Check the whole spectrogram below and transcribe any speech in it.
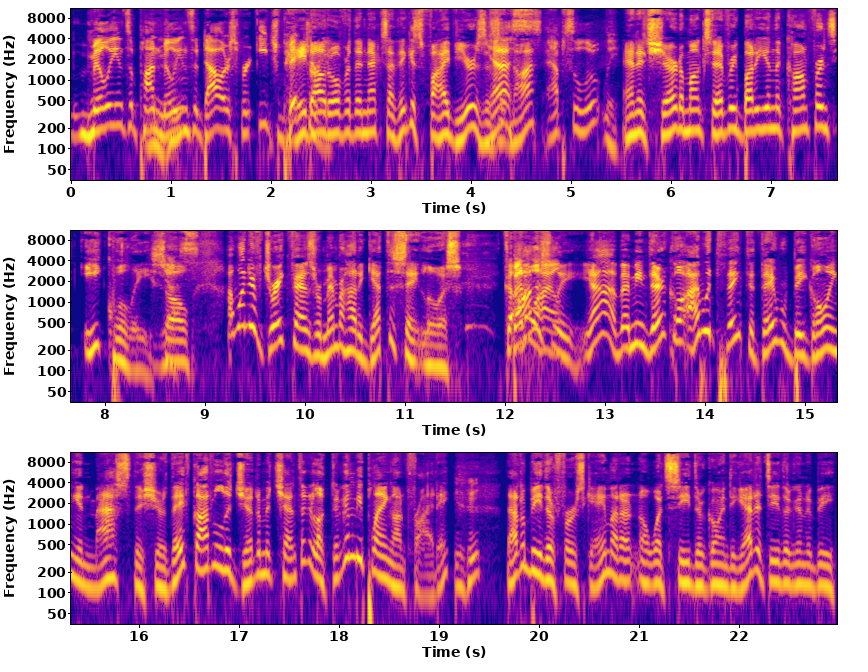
millions upon mm-hmm. millions of dollars for each victory. Paid out over the next, I think it's five years, is yes, it not? absolutely. and it's shared amongst everybody in the conference equally. So Yes. I wonder if Drake fans remember how to get to St. Louis. Been a while. Honestly, yeah. I mean, they're going. I would think that they would be going in mass this year. They've got a legitimate chance. Look, they're going to be playing on Friday. Mm-hmm. That'll be their first game. I don't know what seed they're going to get. It's either going to be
